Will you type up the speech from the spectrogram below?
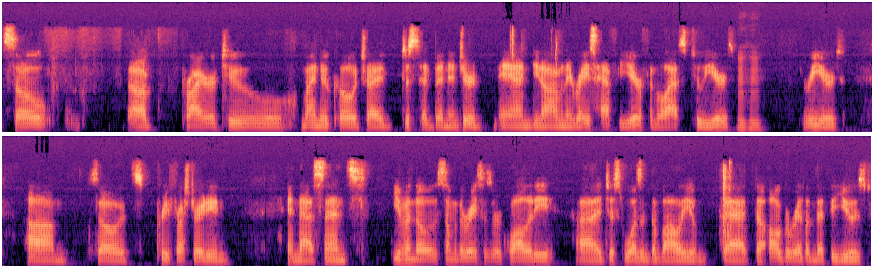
so uh, prior to my new coach, I just had been injured, and you know I only race half a year for the last two years, mm-hmm. three years. Um, so it's pretty frustrating in that sense. Even though some of the races were quality, uh, it just wasn't the volume that the algorithm that they used,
